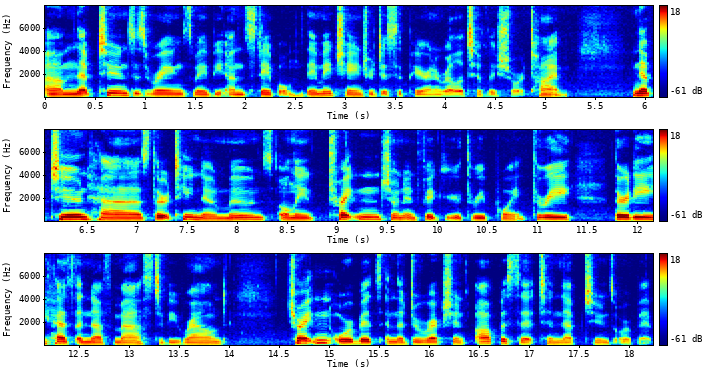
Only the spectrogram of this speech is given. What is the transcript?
Um, Neptune's rings may be unstable. They may change or disappear in a relatively short time. Neptune has 13 known moons. Only Triton, shown in figure 3.330, has enough mass to be round. Triton orbits in the direction opposite to Neptune's orbit.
